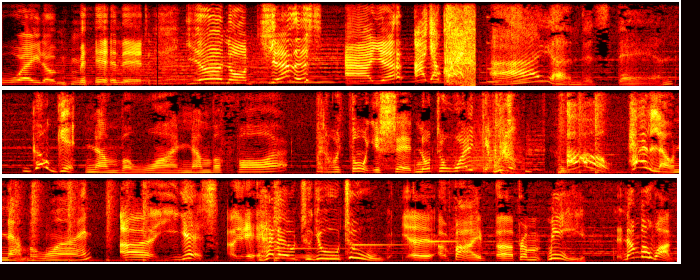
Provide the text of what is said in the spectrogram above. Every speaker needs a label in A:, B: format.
A: Wait a minute. You're not jealous, are ya?
B: Are you crazy? I understand. Go get number one, number four.
A: But I thought you said not to wake him.
B: Oh, hello, number one.
A: Uh, yes. Uh, hello to you too. Uh, five, uh, from me. Number one.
